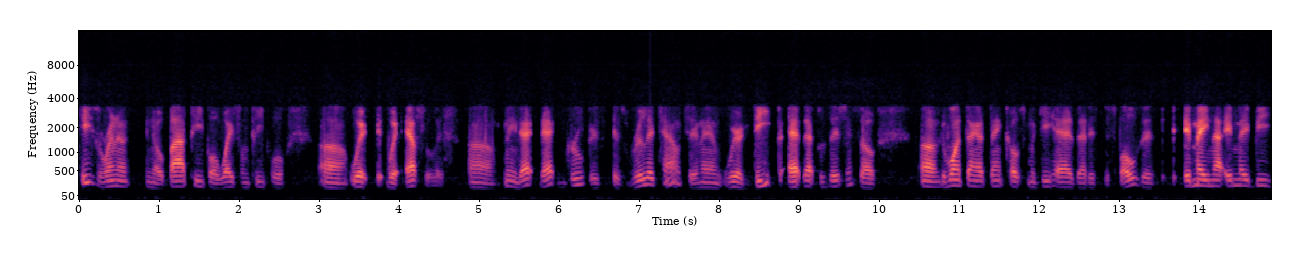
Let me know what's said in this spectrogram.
he's running, you know, by people, away from people uh, with with effortless. Uh, I mean that that group is is really talented, and we're deep at that position. So um, the one thing I think Coach McGee has at his disposal is it may not it may be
